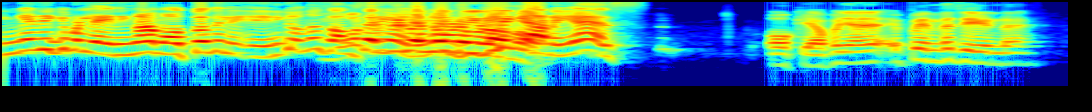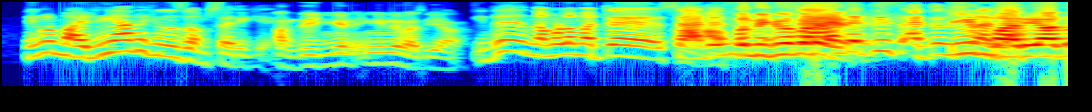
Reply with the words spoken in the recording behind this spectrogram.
ഇങ്ങനെ ഇരിക്കുമ്പോഴേ നിങ്ങൾ മൊത്തത്തിൽ എനിക്കൊന്നും സംസാരിക്കാൻ യെസ് ഓക്കെ അപ്പൊ ഞാൻ ഇപ്പൊ എന്താ ചെയ്യണ്ടേ? നിങ്ങൾ മര്യാദയ്ക്ക് സംസാരിക്കുക അത് ഇങ്ങനെ ഇങ്ങനെ മതിയാ. ഇത് നമ്മൾ മറ്റേ മര്യാദ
